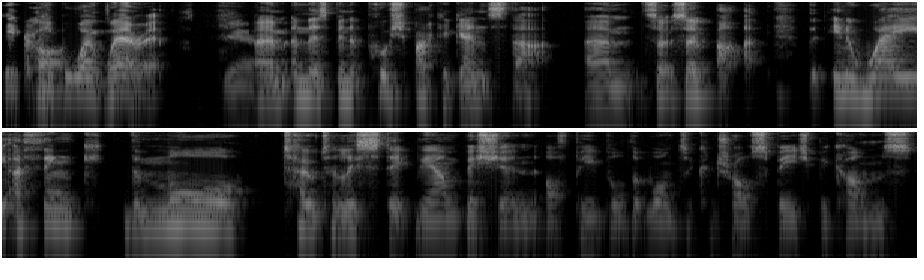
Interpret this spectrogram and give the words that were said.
People won't wear it. Yeah. Um, and there's been a pushback against that. Um, so, so uh, in a way, I think the more totalistic the ambition of people that want to control speech becomes,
